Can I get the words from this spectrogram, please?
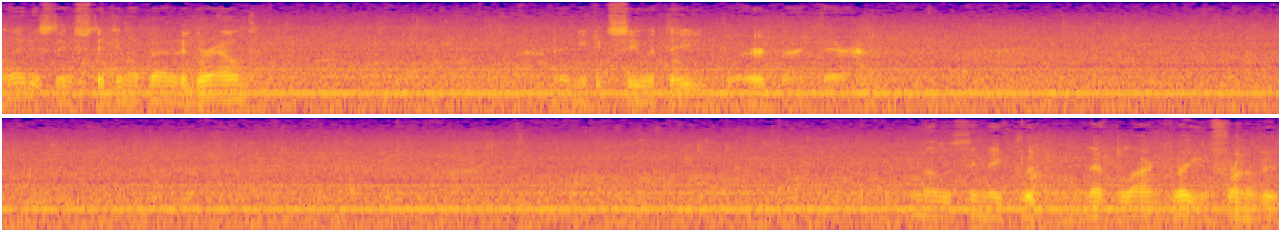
Look at this thing sticking up out of the ground. And you can see what they blurred right there. Another thing they put that black right in front of it.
